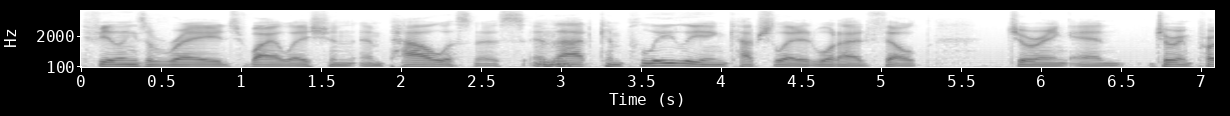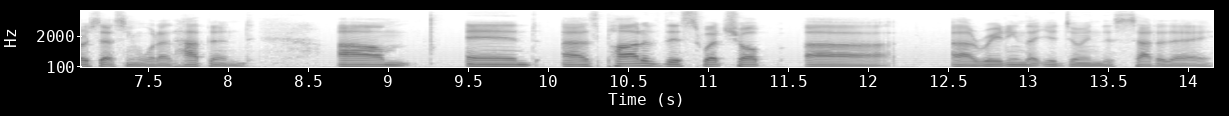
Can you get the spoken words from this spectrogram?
feelings of rage, violation, and powerlessness, and that completely encapsulated what I had felt during and during processing what had happened. Um, and as part of this sweatshop uh, uh, reading that you're doing this Saturday,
